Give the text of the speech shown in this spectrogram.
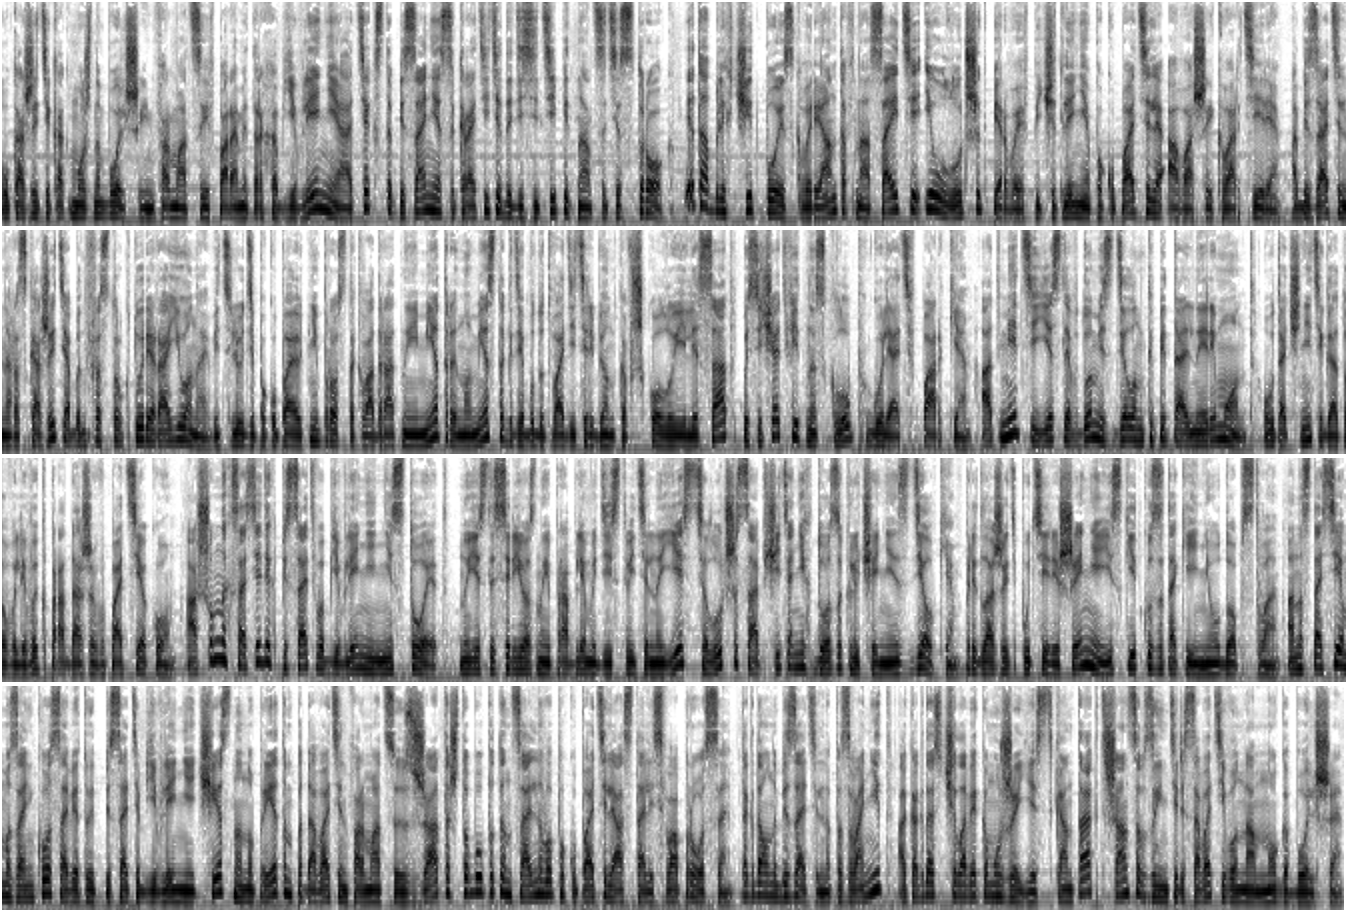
Укажите как можно больше информации в параметрах объявления, а текст описания сократите до 10-15 строк. Это облегчит поиск вариантов на сайте и улучшит первое впечатление покупателя покупателя о вашей квартире. Обязательно расскажите об инфраструктуре района, ведь люди покупают не просто квадратные метры, но место, где будут водить ребенка в школу или сад, посещать фитнес-клуб, гулять в парке. Отметьте, если в доме сделан капитальный ремонт. Уточните, готовы ли вы к продаже в ипотеку. О шумных соседях писать в объявлении не стоит. Но если серьезные проблемы действительно есть, лучше сообщить о них до заключения сделки, предложить пути решения и скидку за такие неудобства. Анастасия Мазанько советует советует писать объявление честно, но при этом подавать информацию сжато, чтобы у потенциального покупателя остались вопросы. Тогда он обязательно позвонит, а когда с человеком уже есть контакт, шансов заинтересовать его намного больше.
